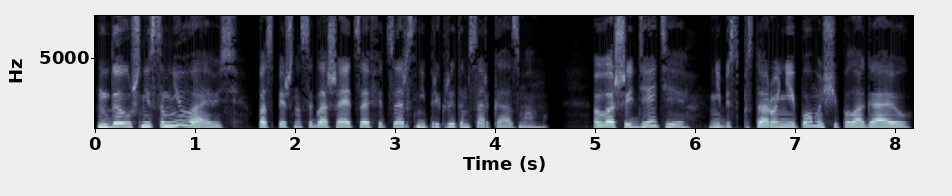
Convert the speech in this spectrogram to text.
«Да уж не сомневаюсь», — поспешно соглашается офицер с неприкрытым сарказмом. «Ваши дети, не без посторонней помощи, полагаю,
